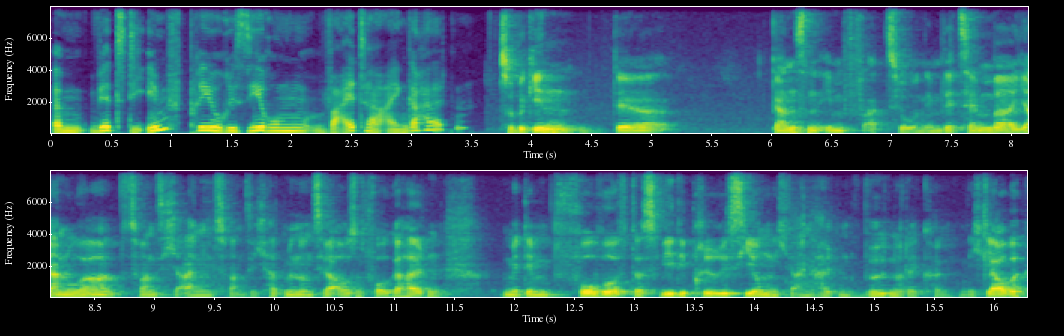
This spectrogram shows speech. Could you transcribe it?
ähm, wird die Impfpriorisierung weiter eingehalten? Zu Beginn der ganzen Impfaktion im Dezember, Januar 2021 hat man uns ja außen vor gehalten mit dem Vorwurf, dass wir die Priorisierung nicht einhalten würden oder könnten. Ich glaube,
